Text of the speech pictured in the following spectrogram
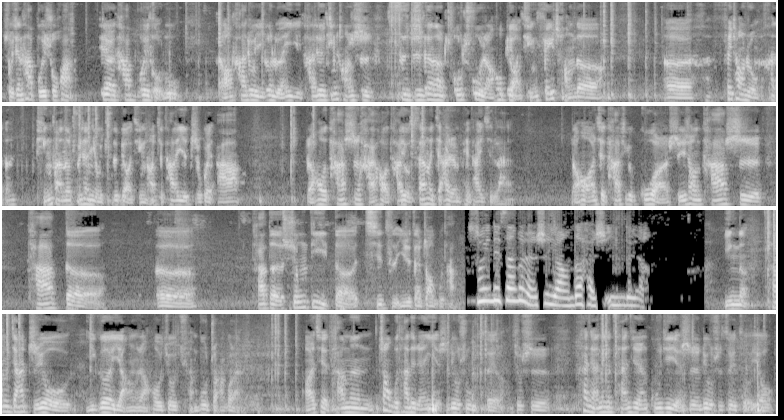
首先他不会说话，第二他不会走路，然后他就一个轮椅，他就经常是四肢在那抽搐，然后表情非常的，呃，非常容很频繁的出现扭曲的表情，而且他也只会啊，然后他是还好，他有三个家人陪他一起来，然后而且他是个孤儿，实际上他是他的，呃，他的兄弟的妻子一直在照顾他。所以那三个人是阳的还是阴的呀？阴的，他们家只有一个羊，然后就全部抓过来，而且他们照顾他的人也是六十五岁了，就是看起来那个残疾人估计也是六十岁左右，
